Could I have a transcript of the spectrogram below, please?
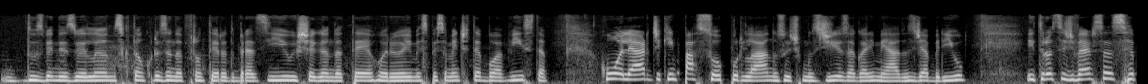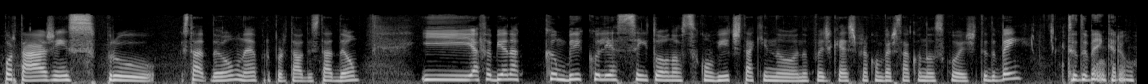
dos venezuelanos que estão cruzando a fronteira do Brasil e chegando até Roraima, especialmente até Boa Vista, com o olhar de quem passou por lá nos últimos dias, agora em meados meados de abril, e trouxe diversas reportagens para o Estadão, né, para o portal do Estadão. E a Fabiana Cambricoli aceitou o nosso convite, está aqui no, no podcast para conversar conosco hoje. Tudo bem? Tudo bem, Carol.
